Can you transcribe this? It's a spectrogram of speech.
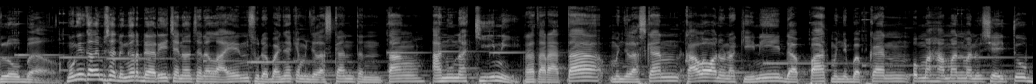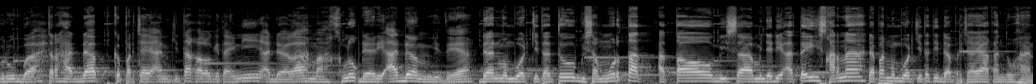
global. Mungkin kalian bisa dengar dari channel-channel lain sudah banyak yang menjelaskan tentang Anunnaki ini. Rata-rata menjelaskan kalau Anunnaki ini dapat menyebabkan pemahaman manusia itu berubah terhadap kepercayaan kita kalau kita ini adalah makhluk dari Adam gitu ya. Dan membuat kita tuh bisa murtad atau bisa menjadi ateis karena dapat membuat kita tidak percaya akan Tuhan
